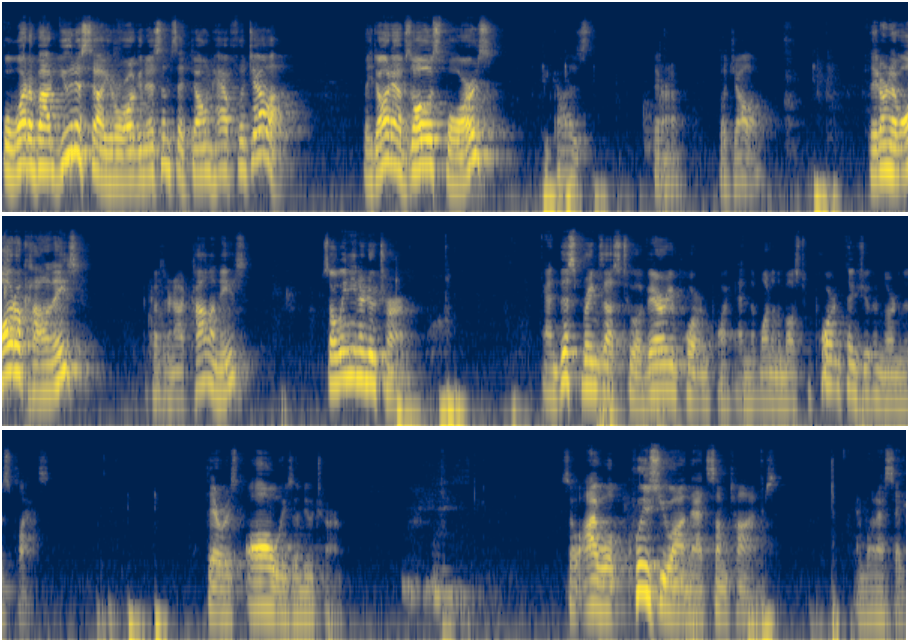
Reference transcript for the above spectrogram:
Well, what about unicellular organisms that don't have flagella? They don't have zoospores because they don't have flagella. They don't have autocolonies because they're not colonies. So we need a new term. And this brings us to a very important point, and one of the most important things you can learn in this class. There is always a new term. So I will quiz you on that sometimes. And when I say,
